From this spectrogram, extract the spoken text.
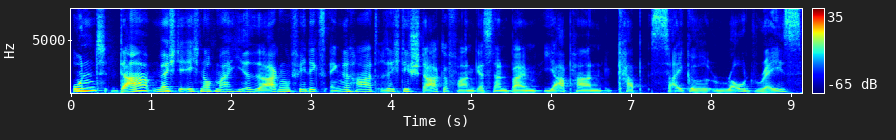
Und da möchte ich noch mal hier sagen, Felix Engelhardt richtig stark gefahren gestern beim Japan Cup Cycle Road Race.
